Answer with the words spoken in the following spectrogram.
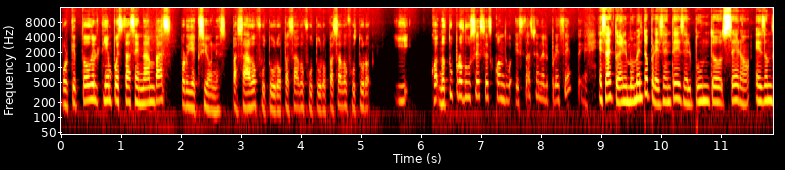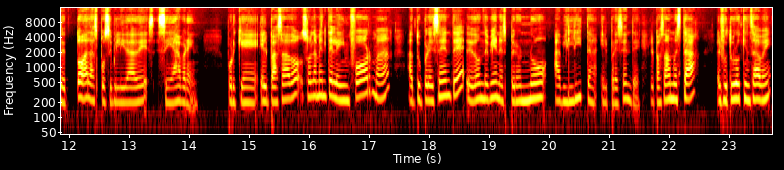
porque todo el tiempo estás en ambas proyecciones, pasado, futuro, pasado, futuro, pasado, futuro. Y cuando tú produces es cuando estás en el presente. Exacto, en el momento presente es el punto cero, es donde todas las posibilidades se abren, porque el pasado solamente le informa a tu presente de dónde vienes, pero no habilita el presente. El pasado no está, el futuro quién sabe,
